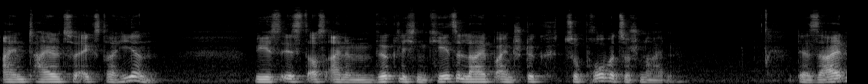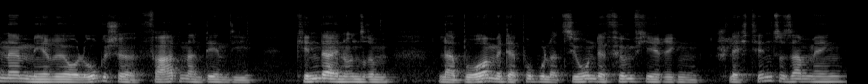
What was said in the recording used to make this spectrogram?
einen Teil zu extrahieren wie es ist, aus einem wirklichen Käseleib ein Stück zur Probe zu schneiden. Der seidene mereologische Faden, an dem die Kinder in unserem Labor mit der Population der Fünfjährigen schlechthin zusammenhängen,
